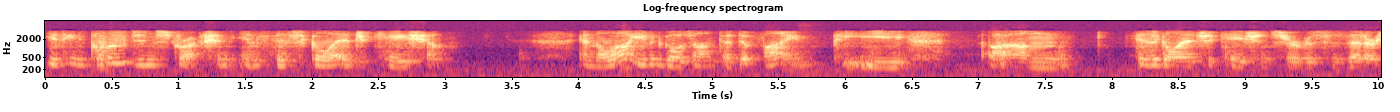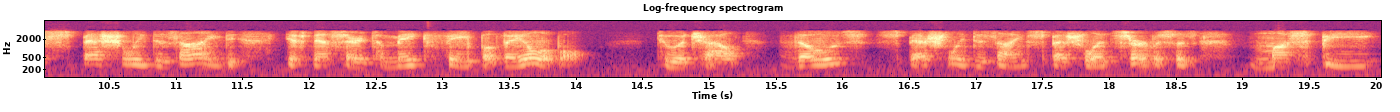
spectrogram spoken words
it includes instruction in physical education. And the law even goes on to define PE um, physical education services that are specially designed, if necessary, to make FAPE available to a child. Those specially designed special ed services must be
